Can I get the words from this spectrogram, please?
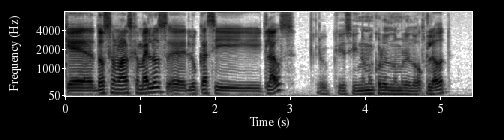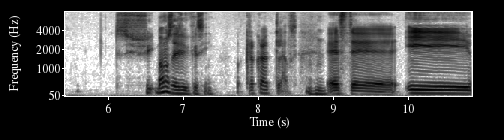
que dos hermanos gemelos, eh, Lucas y Klaus, Creo que sí, no me acuerdo el nombre del o otro. Claude, Sí, vamos a decir que sí. creo que era Klaus. Este, y,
